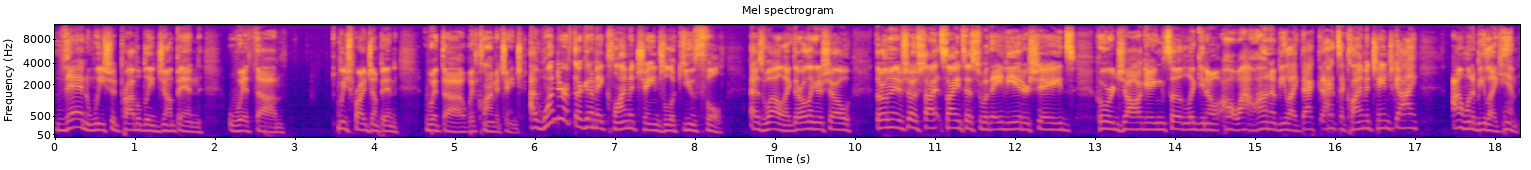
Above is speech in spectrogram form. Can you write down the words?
then we should probably jump in with. Um, we should probably jump in with uh, with climate change. I wonder if they're going to make climate change look youthful as well. Like they're only going to show they're only going to show sci scientists with aviator shades who are jogging. So like you know, oh wow, I want to be like that. That's a climate change guy. I want to be like him.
